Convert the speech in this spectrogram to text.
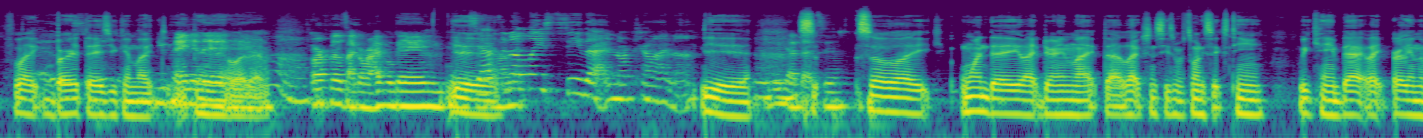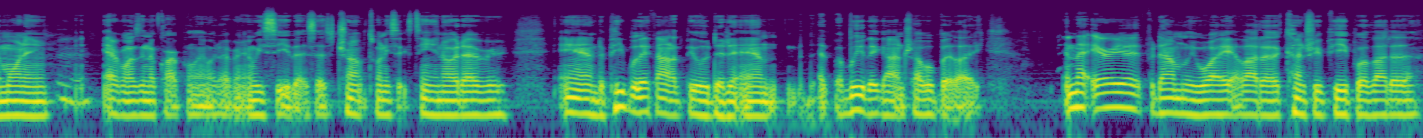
for like it was birthdays, you can like You painted paint it, or whatever. Oh. Or if it was like a rival game, you Yeah. painted on it. Definitely see that in North Carolina. Yeah. We had that too. So like one day, like during like the election season for 2016, we came back like early in the morning. Mm. Everyone's in the carpooling, whatever, and we see that it says Trump 2016 or whatever. And the people they found out the people who did it, and I believe they got in trouble. But like in that area, predominantly white, a lot of country people, a lot of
